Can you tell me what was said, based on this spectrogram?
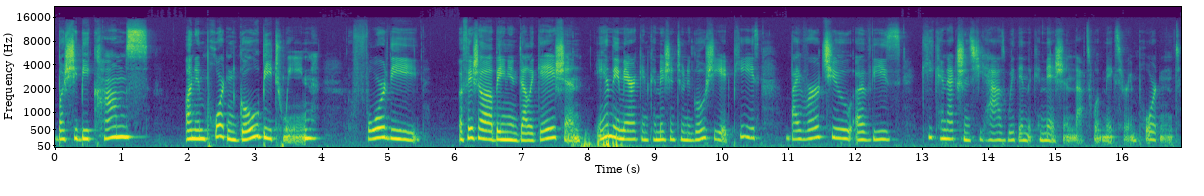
but she becomes an important go-between for the official Albanian delegation and the American Commission to negotiate peace by virtue of these key connections she has within the commission. That's what makes her important.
